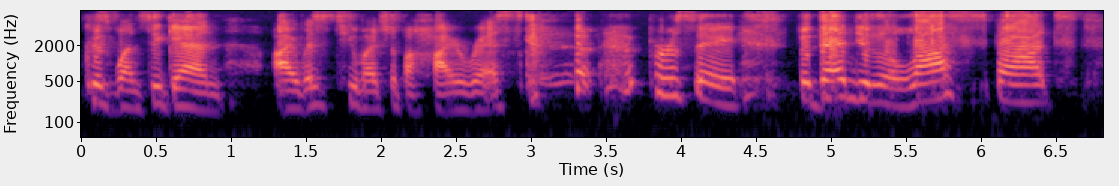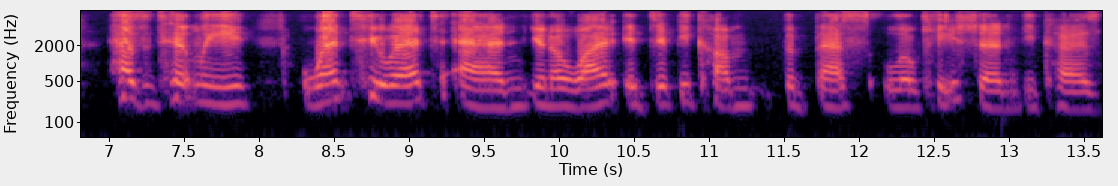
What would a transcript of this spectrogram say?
Because once again, I was too much of a high risk per se. But then, you know, the last spot hesitantly went to it. And you know what? It did become the best location because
